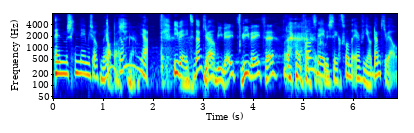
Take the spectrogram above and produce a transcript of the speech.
En misschien neem je ze ook mee. Tapas, dan? ja. ja. Wie weet, dankjewel. Ja, wie weet, wie weet, hè. Frans Nedersticht van de RVO, dankjewel.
